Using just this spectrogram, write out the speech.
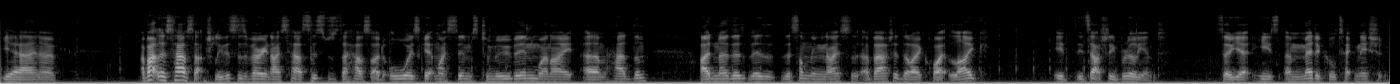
Yeah, I know. About this house, actually, this is a very nice house. This was the house I'd always get my Sims to move in when I um, had them. I know there's, there's, there's something nice about it that I quite like. It, it's actually brilliant. So yeah, he's a medical technician.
